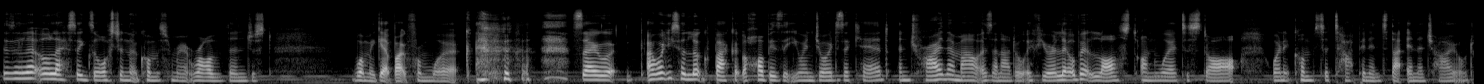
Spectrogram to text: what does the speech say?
there's a little less exhaustion that comes from it rather than just when we get back from work. so, I want you to look back at the hobbies that you enjoyed as a kid and try them out as an adult if you're a little bit lost on where to start when it comes to tapping into that inner child.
